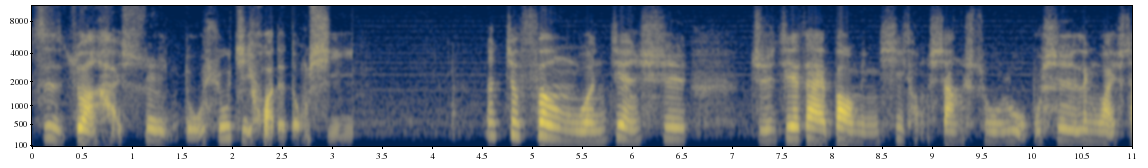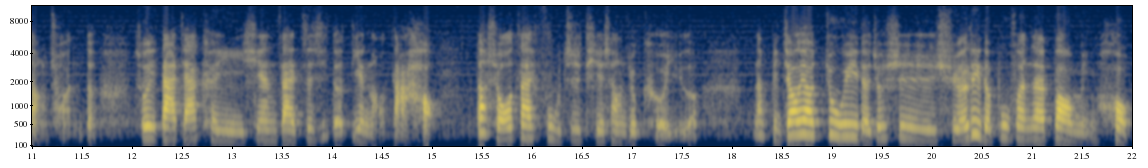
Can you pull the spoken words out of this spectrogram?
自传还是读书计划的东西。那这份文件是直接在报名系统上输入，不是另外上传的，所以大家可以先在自己的电脑打好。到时候再复制贴上就可以了。那比较要注意的就是学历的部分，在报名后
